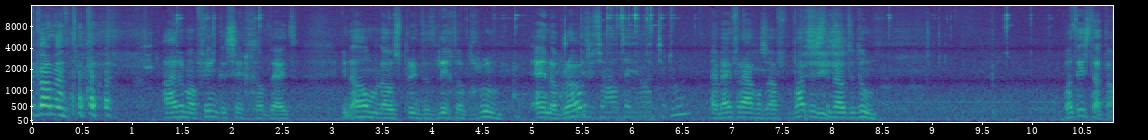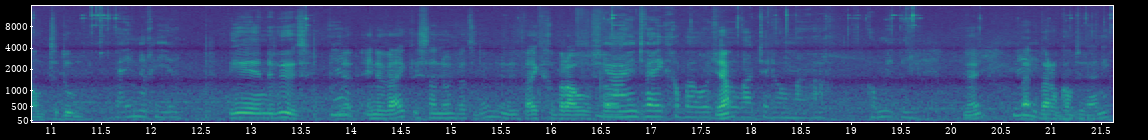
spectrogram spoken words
De buurtmannen. Ademan Vinken zegt altijd, in Almelo springt het licht op groen en op rood. Er is altijd wat te doen. En wij vragen ons af, wat is er nou te doen? Wat is dat dan te doen? Weinig hier. Hier in de buurt? Ja. In de- In de wijk is daar nooit wat te doen? In het wijkgebouw of zo? Ja, in het wijkgebouw is Ja? wel wat te doen, maar ach, kom ik niet. Nee? Wa- waarom komt u daar niet?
